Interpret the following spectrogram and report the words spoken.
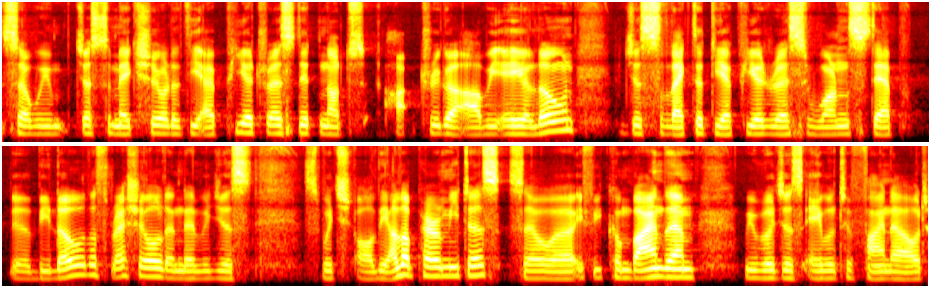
so we just to make sure that the IP address did not uh, trigger RBA alone, just selected the IP address one step uh, below the threshold, and then we just switch all the other parameters. So uh, if we combine them, we were just able to find out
